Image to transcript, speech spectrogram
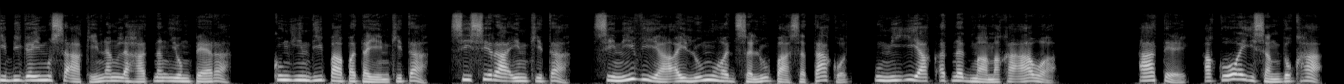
Ibigay mo sa akin ang lahat ng iyong pera. Kung hindi papatayin kita, sisirain kita. Si Nivea ay lumuhad sa lupa sa takot, umiiyak at nagmamakaawa. Ate, ako ay isang dukha.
